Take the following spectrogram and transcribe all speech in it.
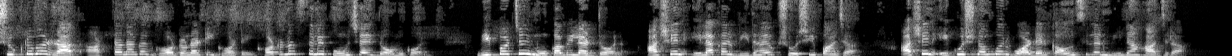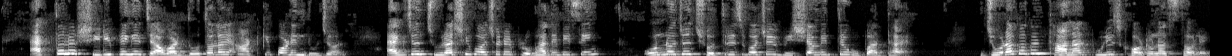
শুক্রবার রাত আটটা নাগাদ ঘটনাটি ঘটে। ঘটনাস্থলে পৌঁছায় দমকল। বিপর্যয় মোকাবিলার দল। আসেন এলাকার বিধায়ক শশী পাঁজা। আসেন একুশ নম্বর ওয়ার্ডের কাউন্সিলর মিনা হাজরা। একতলার সিঁড়ি ভেঙে যাওয়ার দোতলায় আটকে পড়েন দুজন। একজন চুরাশি বছরের প্রভাদেবী সিং, অন্যজন ছত্রিশ বছরের বিশ্বামিত্র উপাধ্যায়। জোড়াবাগান থানার পুলিশ ঘটনাস্থলে।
